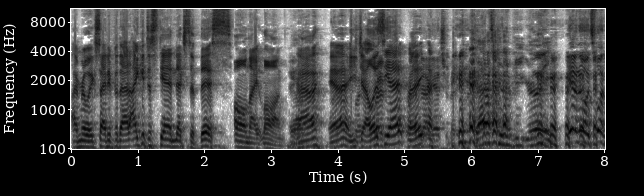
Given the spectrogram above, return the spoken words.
I'm really excited for that. I get to stand next to this all night long. Yeah. Yeah, yeah. Are you Right- jealous right- yet? right Right? back you. That's gonna be great. yeah, no, it's fun.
